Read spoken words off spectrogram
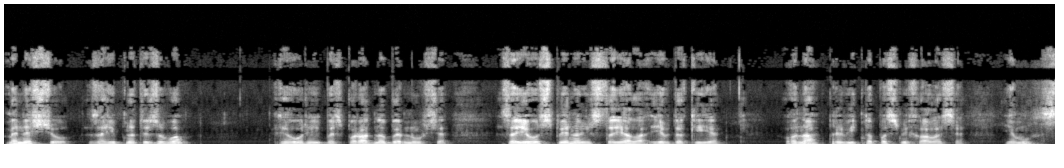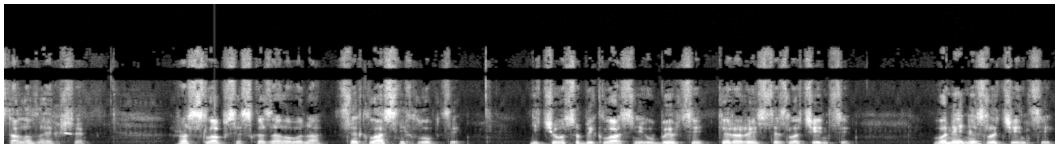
мене що, загіпнотизував? Георгій безпорадно обернувся. За його спиною стояла Євдокія. Вона привітно посміхалася. Йому стало легше. Розслабся, сказала вона. Це класні хлопці. Нічого собі класні, убивці, терористи, злочинці. Вони не злочинці,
